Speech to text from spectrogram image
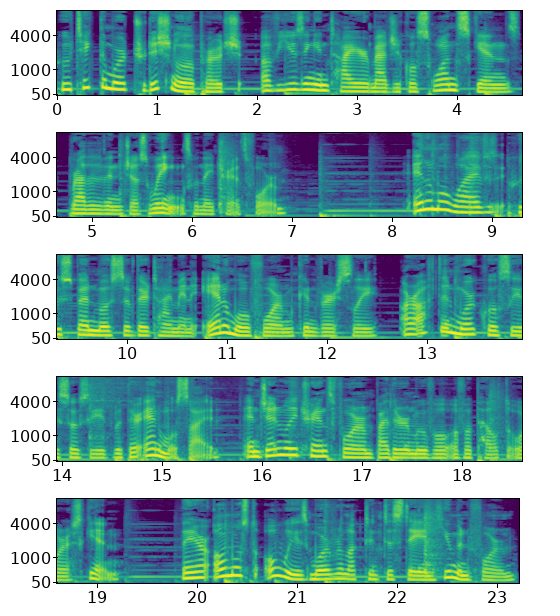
who take the more traditional approach of using entire magical swan skins rather than just wings when they transform. Animal wives who spend most of their time in animal form, conversely, are often more closely associated with their animal side and generally transform by the removal of a pelt or a skin. They are almost always more reluctant to stay in human form,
